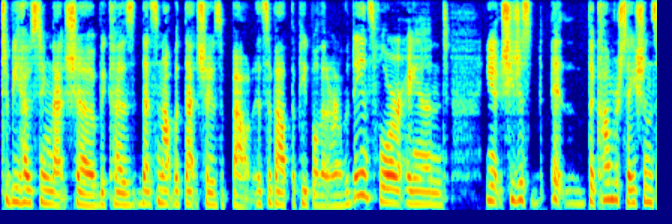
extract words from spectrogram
to be hosting that show because that's not what that show's about. It's about the people that are on the dance floor and you know she just it, the conversation's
